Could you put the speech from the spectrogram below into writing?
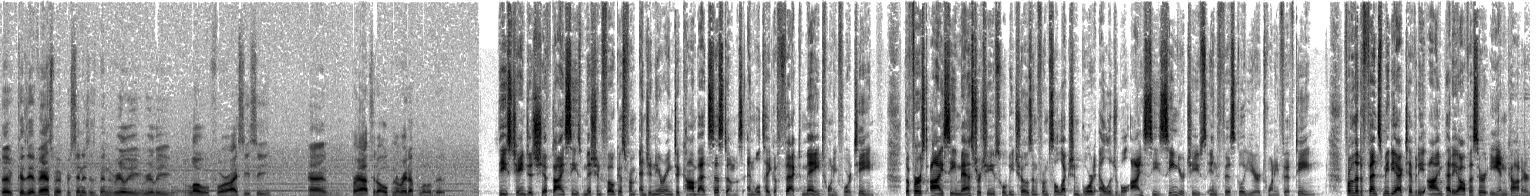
Because the, the advancement percentage has been really, really low for ICC, and perhaps it'll open the rate up a little bit. These changes shift IC's mission focus from engineering to combat systems and will take effect May 2014. The first IC Master Chiefs will be chosen from Selection Board eligible IC Senior Chiefs in fiscal year 2015. From the Defense Media Activity, I'm Petty Officer Ian Cotter.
